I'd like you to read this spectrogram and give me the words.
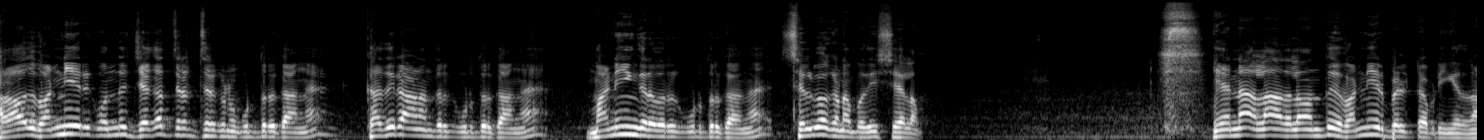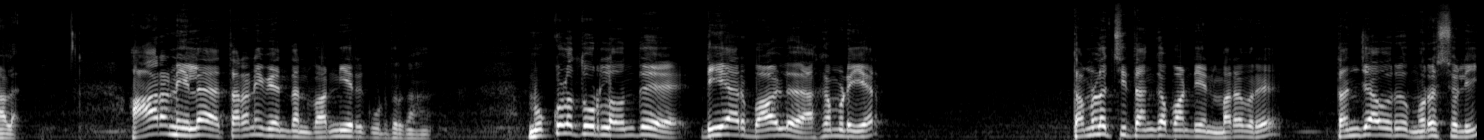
அதாவது வன்னியருக்கு வந்து ஜெகத் ரட்சகனுக்கு கொடுத்துருக்காங்க கதிர் ஆனந்தருக்கு கொடுத்துருக்காங்க மணிங்கிறவருக்கு கொடுத்துருக்காங்க செல்வ கணபதி சேலம். ஏன்னா எல்லாம் அதெல்லாம் வந்து வன்னியர் பெல்ட் அப்படிங்கிறதுனால. ஆரணியில் தரணிவேந்தன் வன்னியருக்கு கொடுத்துருக்காங்க. முக்குளத்தூரில் வந்து டிஆர் பாலு அகமுடையர் தமிழச்சி தங்கபாண்டியன் மறவர் தஞ்சாவூர் முரசொலி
